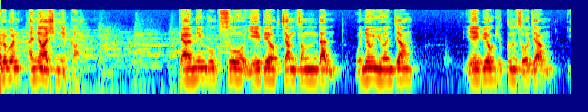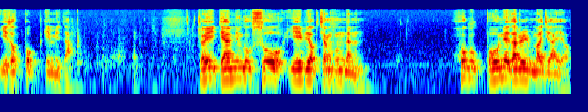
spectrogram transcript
여러분 안녕하십니까 대한민국 수호 예비역 장성단 운영위원장 예비역 육군소장 이석복입니다. 저희 대한민국 수호 예비역 장성단은 호국 보훈의 달을 맞이하여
